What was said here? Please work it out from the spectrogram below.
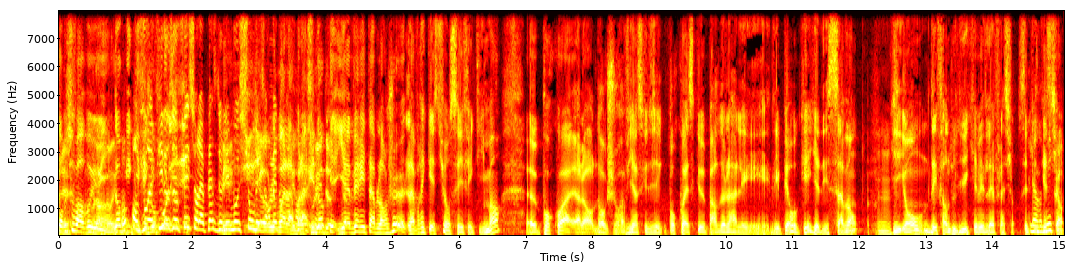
comme souvent, oui, oui. Voilà, Donc, On pourrait philosopher sur la place de l'émotion mais- désormais dans voilà, la voilà. Et relation. donc, il y a un véritable enjeu. La vraie question, c'est effectivement euh, pourquoi. Alors, donc, je reviens à ce que disait. Pourquoi est-ce que par-delà les, les perroquets, il y a des savants qui ont défendu l'idée qu'il y avait de l'inflation? C'est une question.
